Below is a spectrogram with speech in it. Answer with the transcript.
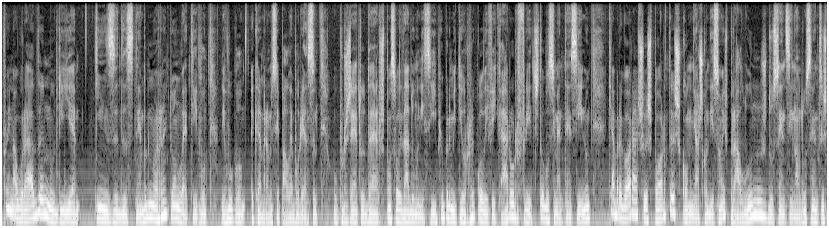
foi inaugurada no dia 15 de setembro, no arranque do ano letivo, divulgou a Câmara Municipal Eburense. O projeto da responsabilidade do município permitiu requalificar o referido estabelecimento de ensino, que abre agora as suas portas com melhores condições para alunos, docentes e não docentes,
